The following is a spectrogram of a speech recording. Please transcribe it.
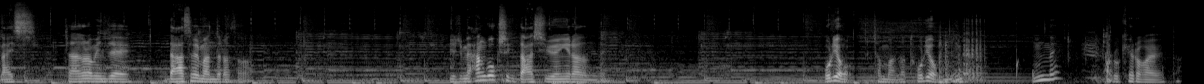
나이스. 자 그럼 이제 낫을 만들어서 요즘에 한국식 낫이 유행이라던데. 돌이 없 잠만 나 돌이 없니? 없네? 돌 캐러 가야겠다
